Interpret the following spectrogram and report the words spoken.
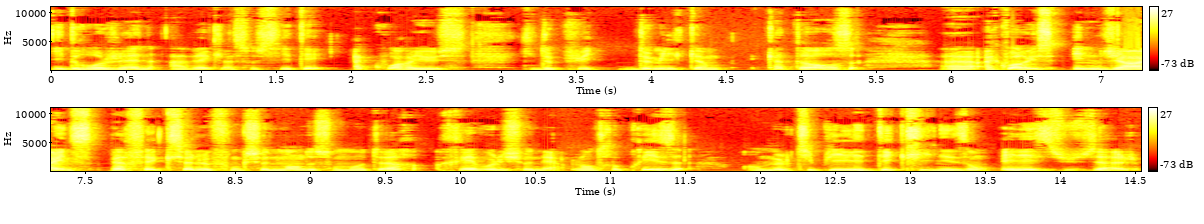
hydrogène avec la société Aquarius qui depuis 2014 euh, Aquarius Engines perfectionne le fonctionnement de son moteur révolutionnaire. L'entreprise en multiplie les déclinaisons et les usages.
